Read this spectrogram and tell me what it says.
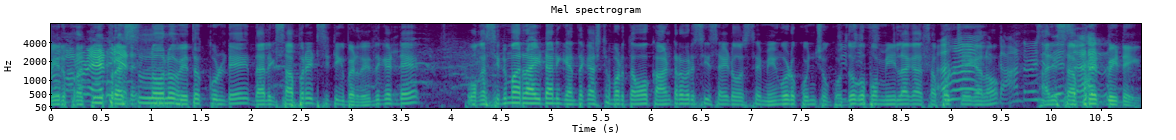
మీరు ప్రతి ప్రశ్నలోనూ వెతుక్కుంటే దానికి సపరేట్ సిటీకి పెడతాం ఎందుకంటే ఒక సినిమా రాయడానికి ఎంత కష్టపడతామో కాంట్రవర్సీ సైడ్ వస్తే మేము కూడా కొంచెం కొద్ది గొప్ప మీలాగా సపోర్ట్ చేయగలం. అది సపరేట్ మీటింగ్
